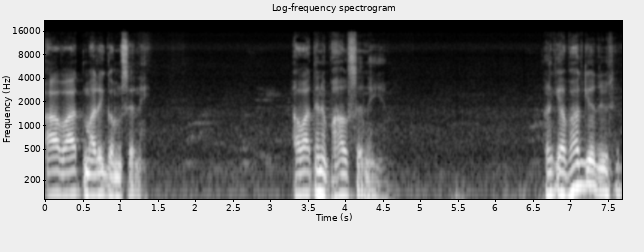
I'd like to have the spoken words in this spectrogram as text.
આ વાત મારી ગમશે નહીં. આ વાત એને ભાવશે નહીં એમ. કારણ કે અભાગ્ય જ છે.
